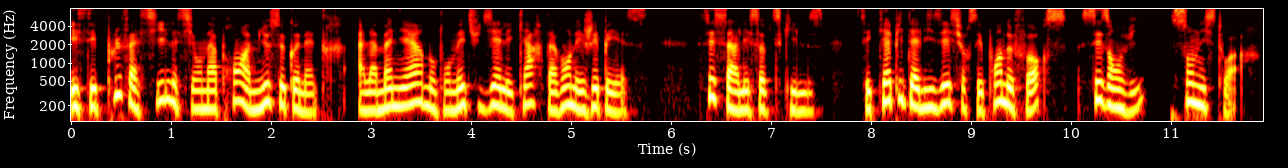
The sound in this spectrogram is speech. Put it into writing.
et c'est plus facile si on apprend à mieux se connaître, à la manière dont on étudiait les cartes avant les GPS. C'est ça les soft skills, c'est capitaliser sur ses points de force, ses envies, son histoire.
